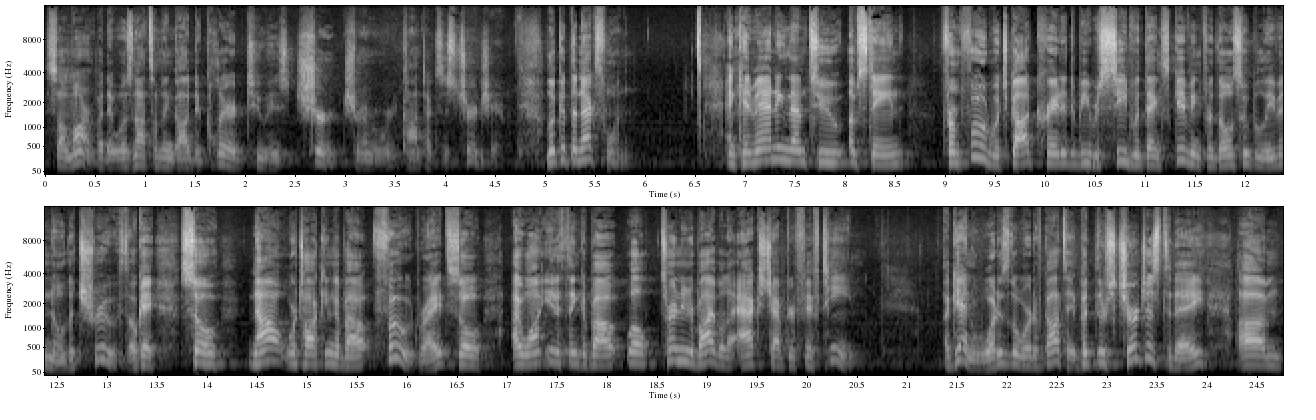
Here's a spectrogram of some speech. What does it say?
Some aren't, but it was not something God declared to his church. Remember, context is church here. Look at the next one. And commanding them to abstain from food which God created to be received with thanksgiving for those who believe and know the truth. Okay, so now we're talking about food, right? So I want you to think about, well, turn in your Bible to Acts chapter 15. Again, what does the Word of God say? But there's churches today um,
